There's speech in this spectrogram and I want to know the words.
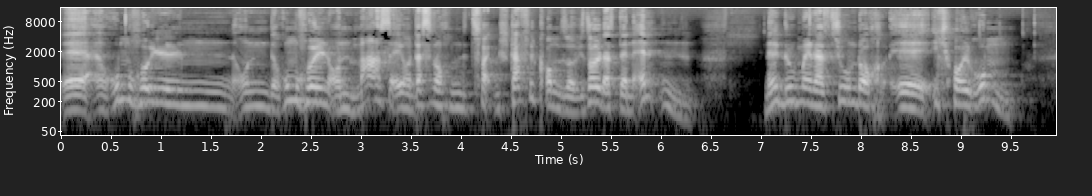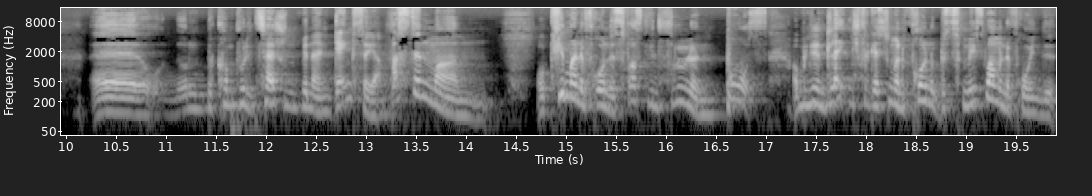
äh, rumheulen und rumheulen und Maß, ey. Und dass noch eine zweite Staffel kommen soll. Wie soll das denn enden? Ne, Dokumentation doch, äh, ich heul rum äh, und bekomme Polizeischutz und bin ein Gangster. Ja, was denn, Mann? Okay, meine Freunde, das war's mit früheren Boss. Aber den Like nicht vergessen, meine Freunde. Bis zum nächsten Mal, meine Freunde.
